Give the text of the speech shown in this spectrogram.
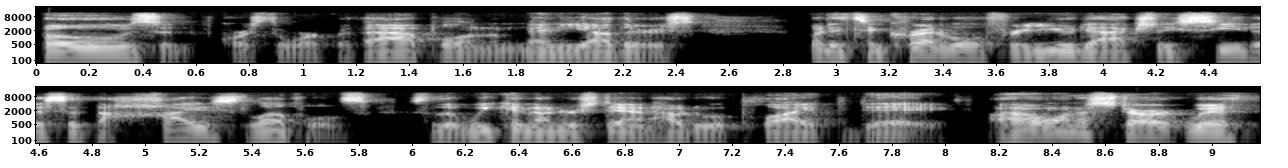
Bose, and of course the work with Apple and many others. But it's incredible for you to actually see this at the highest levels so that we can understand how to apply it today. I want to start with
